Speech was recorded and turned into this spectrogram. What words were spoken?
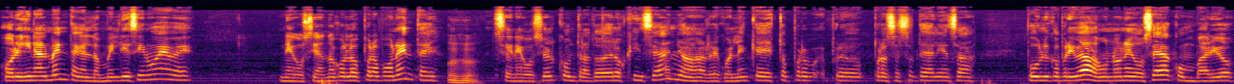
originalmente en el 2019, negociando con los proponentes, se negoció el contrato de los 15 años. Recuerden que estos procesos de alianza público-privada, uno negocia con varios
